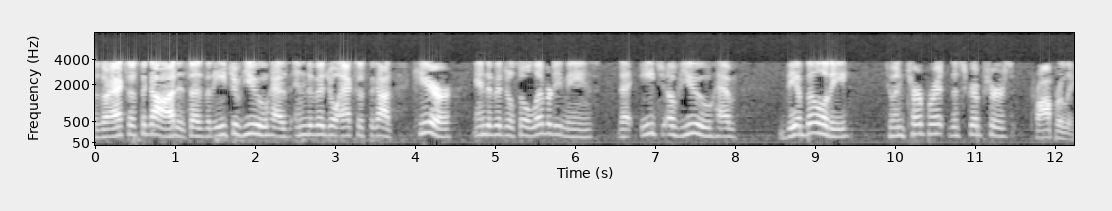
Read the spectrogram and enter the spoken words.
Is our access to God. It says that each of you has individual access to God. Here, individual soul liberty means that each of you have the ability to interpret the scriptures properly.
